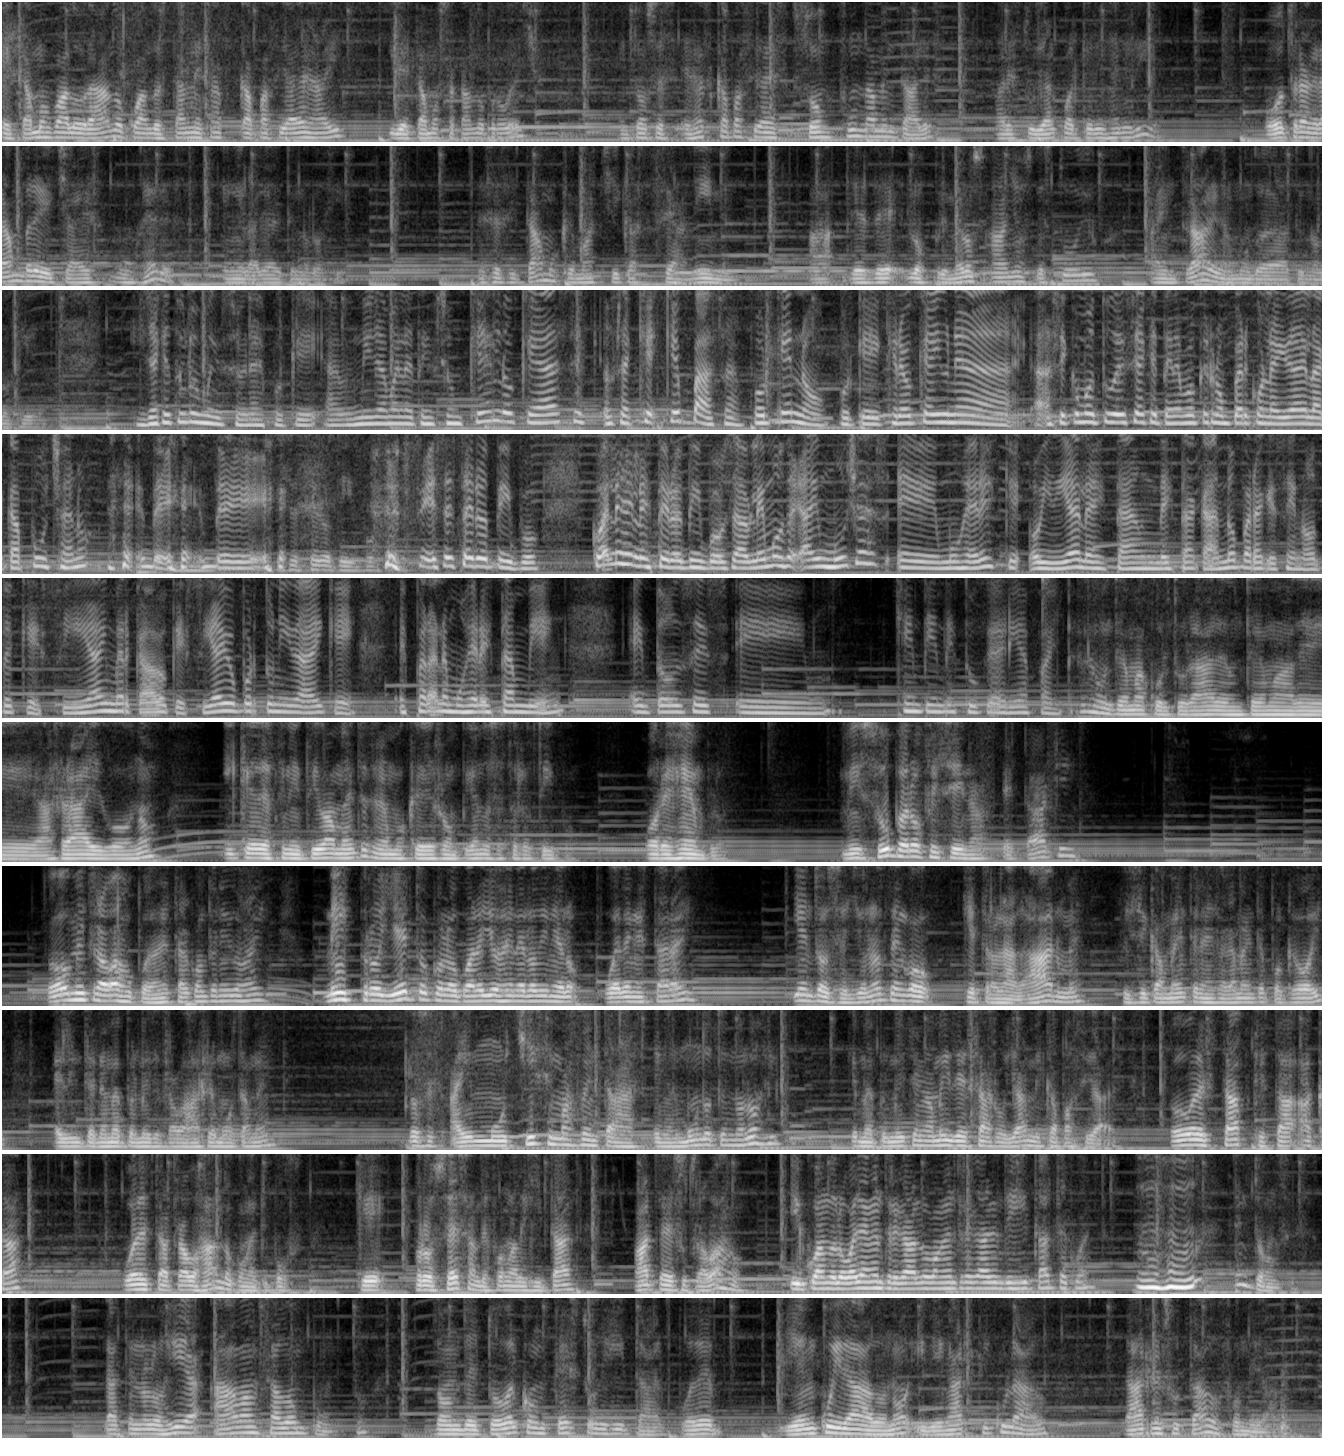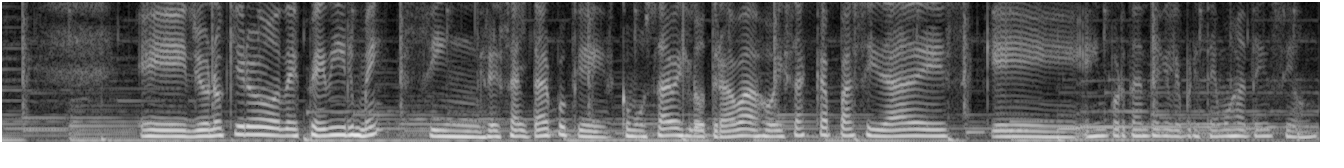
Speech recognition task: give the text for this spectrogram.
Estamos valorando cuando están esas capacidades ahí y le estamos sacando provecho. Entonces, esas capacidades son fundamentales para estudiar cualquier ingeniería. Otra gran brecha es mujeres en el área de tecnología. Necesitamos que más chicas se animen a, desde los primeros años de estudio a entrar en el mundo de la tecnología. Y ya que tú lo mencionas, porque a mí me llama la atención, ¿qué es lo que hace? O sea, ¿qué, ¿qué, pasa? ¿Por qué no? Porque creo que hay una, así como tú decías que tenemos que romper con la idea de la capucha, ¿no? De, ese estereotipo. sí, ese estereotipo. ¿Cuál es el estereotipo? O sea, hablemos de, hay muchas eh, mujeres que hoy día les están destacando para que se note que sí hay mercado, que sí hay oportunidad y que es para las mujeres también. Entonces, eh, ¿Qué entiendes tú que haría falta? Es un tema cultural, es un tema de arraigo, ¿no? Y que definitivamente tenemos que ir rompiendo ese estereotipo. Por ejemplo, mi super oficina está aquí. Todos mis trabajos pueden estar contenidos ahí. Mis proyectos con los cuales yo genero dinero pueden estar ahí. Y entonces yo no tengo que trasladarme físicamente necesariamente porque hoy el Internet me permite trabajar remotamente. Entonces hay muchísimas ventajas en el mundo tecnológico que me permiten a mí desarrollar mis capacidades. Todo el staff que está acá puede estar trabajando con equipos que procesan de forma digital parte de su trabajo. Y cuando lo vayan a entregar, lo van a entregar en digital, te cuento. Entonces, la tecnología ha avanzado a un punto donde todo el contexto digital puede, bien cuidado ¿no? y bien articulado, dar resultados formidables. Eh, yo no quiero despedirme sin resaltar porque, como sabes, lo trabajo, esas capacidades que es importante que le prestemos atención.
